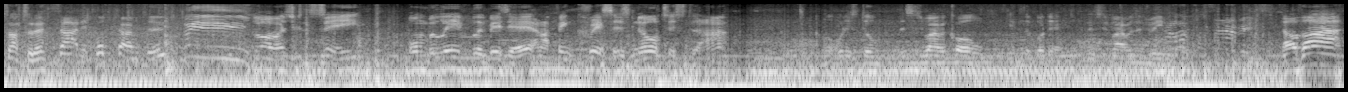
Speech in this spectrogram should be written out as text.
Saturday. Saturday pub time too. So as you can see, unbelievably busy, and I think Chris has noticed that. And Look what he's done. This is why we call him the buddy. This is why we're the dream buddy. Now that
